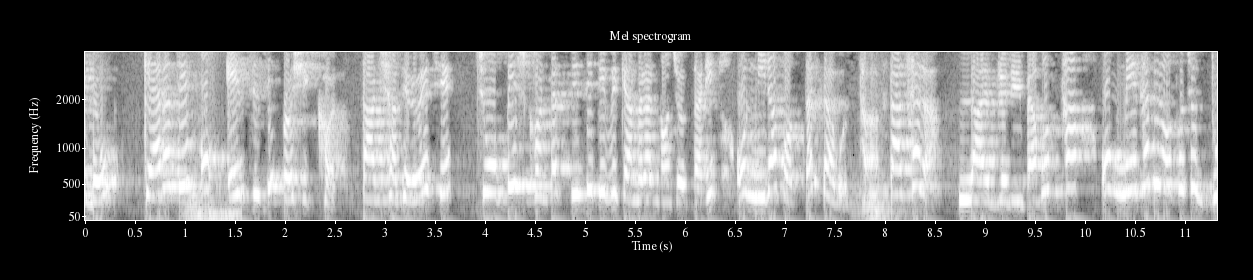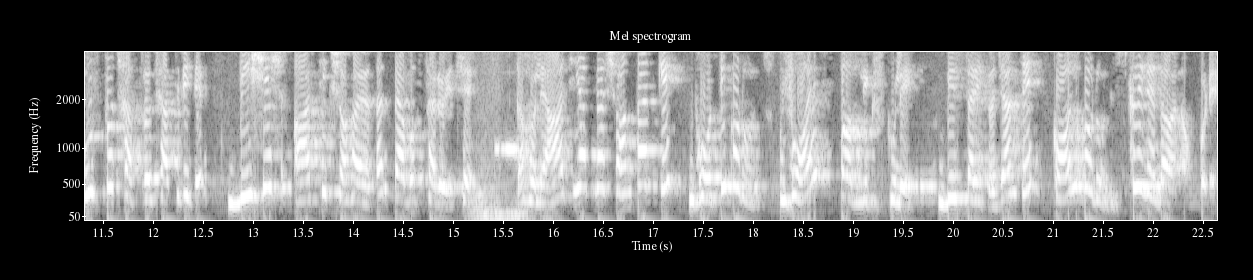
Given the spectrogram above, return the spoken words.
এবং ক্যারাটে ও এনসিসি প্রশিক্ষণ। তার সাথে রয়েছে চব্বিশ ঘণ্টা সিসিটিভি ক্যামেরার নজরদারি ও নিরাপত্তার ব্যবস্থা। তাছাড়া লাইব্রেরির ব্যবস্থা ও মেধাবী অথচ দুস্থ ছাত্রছাত্রীদের বিশেষ আর্থিক সহায়তার ব্যবস্থা রয়েছে। তাহলে আজই আপনার সন্তানকে ভর্তি করুন ভয়েস পাবলিক স্কুলে বিস্তারিত জানতে কল করুন স্ক্রিনে দেওয়া নম্বরে।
